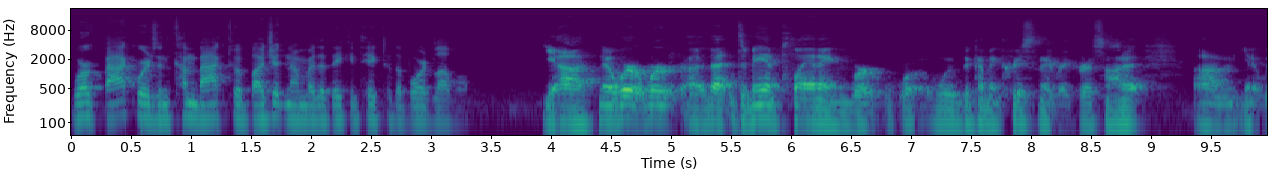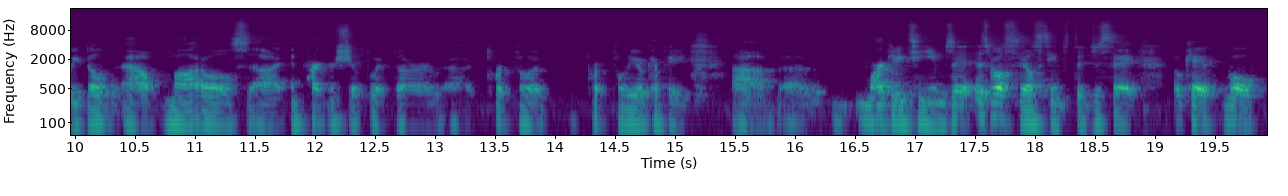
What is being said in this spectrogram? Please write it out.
work backwards and come back to a budget number that they can take to the board level. Yeah, no, we're we're uh, that demand planning. We're, we're we've become increasingly rigorous on it. Um, you know, we built out models uh, in partnership with our uh, portfolio portfolio company uh, uh, marketing teams as well as sales teams to just say, okay, well,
